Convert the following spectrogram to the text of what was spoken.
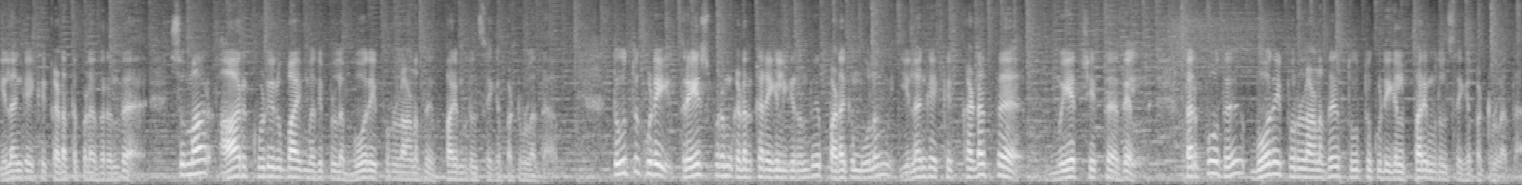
இலங்கைக்கு கடத்தப்படவிருந்த சுமார் ஆறு கோடி ரூபாய் மதிப்புள்ள போதைப் பொருளானது பறிமுதல் செய்யப்பட்டுள்ளது. தூத்துக்குடி திரேஸ்புரம் கடற்கரையில் இருந்து படகு மூலம் இலங்கைக்கு கடத்த முயற்சித்ததில் தற்போது போதைப் பொருளானது தூத்துக்குடியில் பறிமுதல் செய்யப்பட்டுள்ளது.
